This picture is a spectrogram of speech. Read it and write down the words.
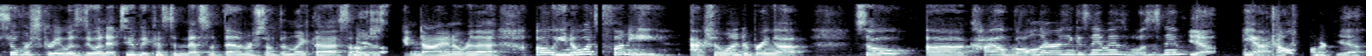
Silver Screen was doing it too because to mess with them or something like that. So I'm just fucking dying over that. Oh, you know what's funny? Actually, I wanted to bring up. So uh Kyle Gallner, I think his name is. What was his name? Yeah, Yeah. Kyle Connor. Yeah,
